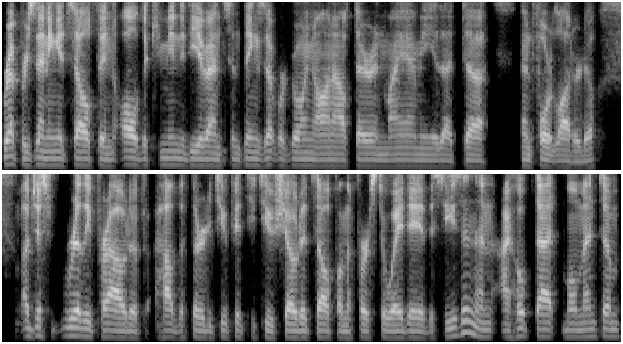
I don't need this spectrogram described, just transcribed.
representing itself in all the community events and things that were going on out there in Miami that uh, and Fort Lauderdale. I'm just really proud of how the 3252 showed itself on the first away day of the season, and I hope that momentum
